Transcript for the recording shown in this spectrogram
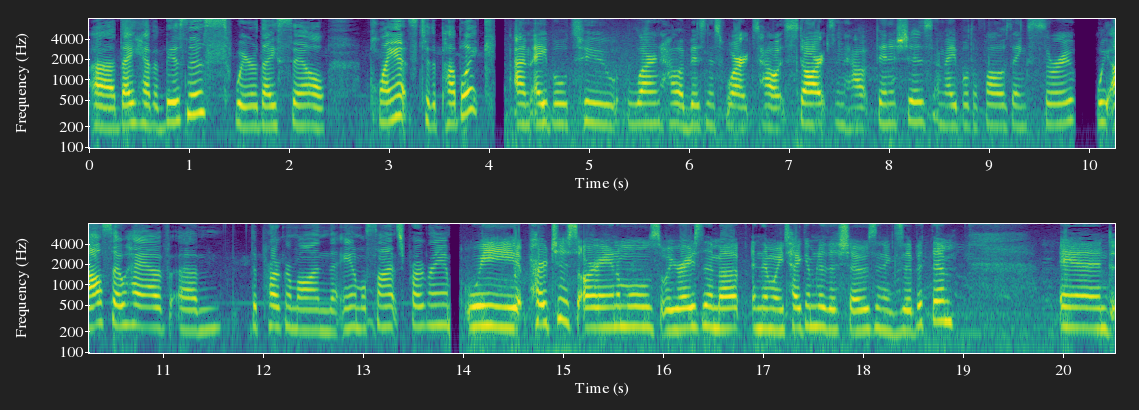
Uh, they have a business where they sell plants to the public. I'm able to learn how a business works, how it starts and how it finishes. I'm able to follow things through. We also have um, the program on the animal science program. We purchase our animals, we raise them up, and then we take them to the shows and exhibit them. And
